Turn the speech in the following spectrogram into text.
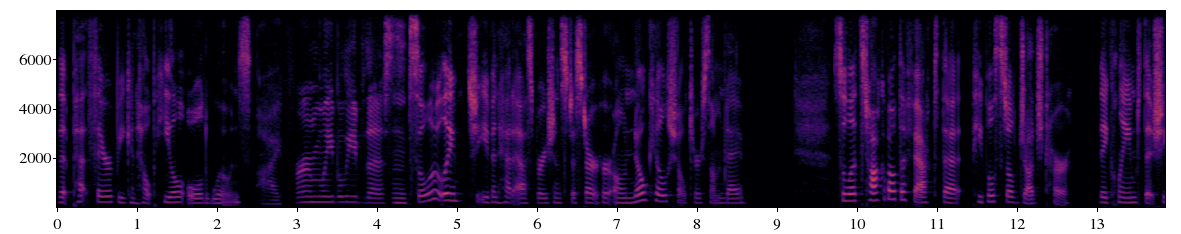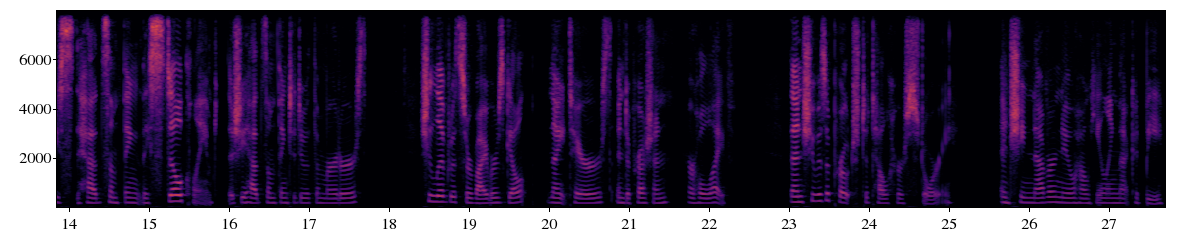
that pet therapy can help heal old wounds. I firmly believe this. Absolutely. She even had aspirations to start her own no kill shelter someday. So let's talk about the fact that people still judged her. They claimed that she had something, they still claimed that she had something to do with the murders. She lived with survivor's guilt, night terrors, and depression her whole life. Then she was approached to tell her story, and she never knew how healing that could be.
